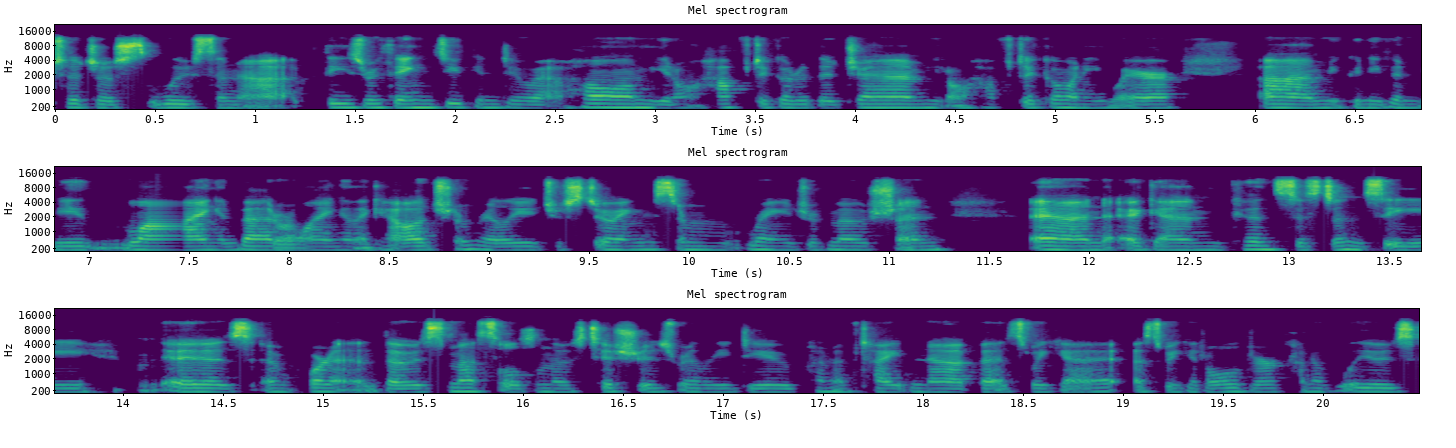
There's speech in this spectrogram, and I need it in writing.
to just loosen up. These are things you can do at home. You don't have to go to the gym. You don't have to go anywhere. Um, you can even be lying in bed or lying on the couch and really just doing some range of motion and again, consistency is important. Those muscles and those tissues really do kind of tighten up as we get as we get older, kind of lose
